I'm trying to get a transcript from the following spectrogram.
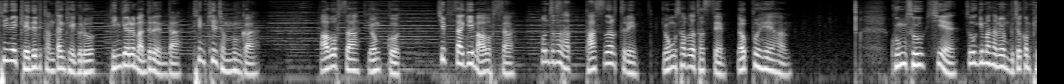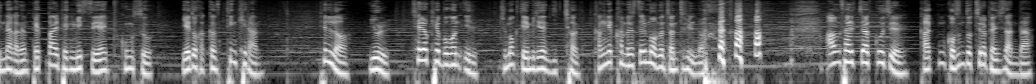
팀의 개들이 담당 개그로 빙결을 만들어낸다. 팀킬 전문가. 마법사 영꽃. 칩사기 마법사. 혼자서 다, 다 쓰러뜨림. 용사보다 더쌤. 너프해야 함. 궁수 시엔. 쏘기만 하면 무조건 빗나가는 백발 백미스의 궁수. 얘도 가끔 스팅킬함. 힐러 율. 체력 회복은 1 주먹 데미지는 2000 강력하면서 쓸모없는 전투 힐러. 암살자 꾸질. 가끔 고슴도치로 변신한다.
